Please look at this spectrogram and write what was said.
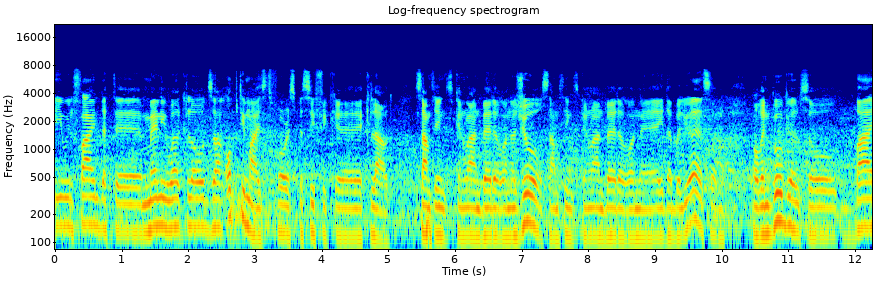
you will find that uh, many workloads are optimized for a specific uh, cloud. Some things can run better on Azure, some things can run better on uh, AWS or, or in Google. So, by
